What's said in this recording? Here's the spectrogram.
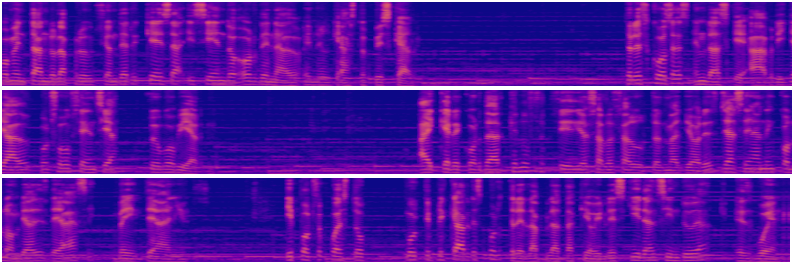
fomentando la producción de riqueza y siendo ordenado en el gasto fiscal. Tres cosas en las que ha brillado por su ausencia su gobierno. Hay que recordar que los subsidios a los adultos mayores ya se dan en Colombia desde hace 20 años. Y por supuesto, multiplicarles por tres la plata que hoy les giran sin duda es bueno.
